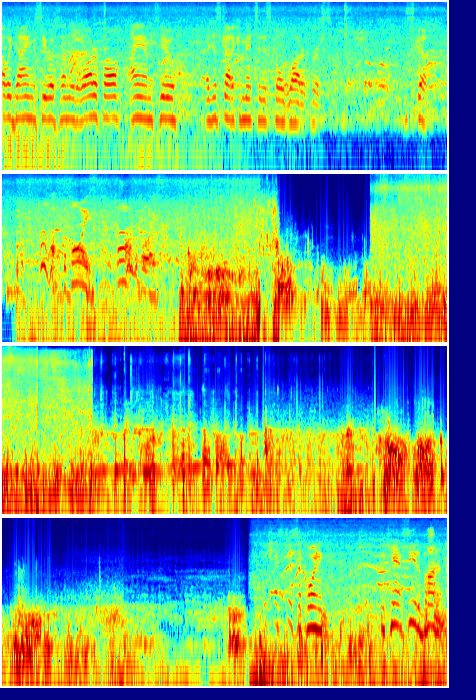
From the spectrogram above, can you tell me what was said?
Probably dying to see what's under the waterfall. I am too. I just got to commit to this cold water first. Let's go. Oh, the boys. Oh, the boys. That's disappointing. You can't see the bottom.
